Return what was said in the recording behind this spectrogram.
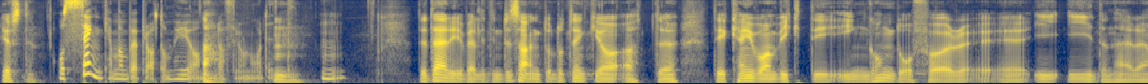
Just det. Och sen kan man börja prata om hur gör man Ja. då för att nå dit. Mm. Mm. Det där är ju väldigt intressant och då tänker jag att eh, det kan ju vara en viktig ingång då för eh, i, i den här eh,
